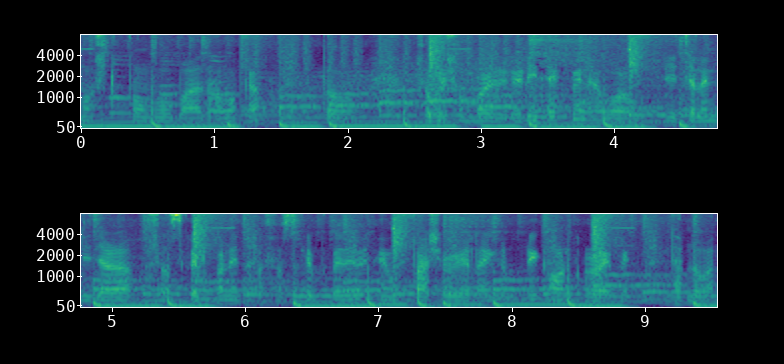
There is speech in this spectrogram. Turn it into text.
মোস্ট প্রমো বা ধামাকা। তো সবাই সোমবার রেডি থাকবেন, এবং এই চ্যানেলটি যারা সাবস্ক্রাইব করেন, তারা সাবস্ক্রাইব করে দেবেন, এবং পাশে বেল আইকনটি অন করে রাখবেন। ধন্যবাদ।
